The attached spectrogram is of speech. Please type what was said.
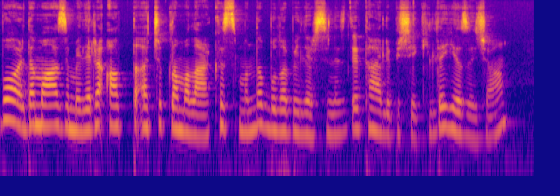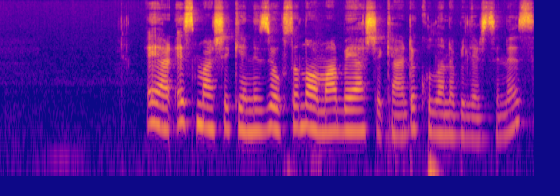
Bu arada malzemeleri altta açıklamalar kısmında bulabilirsiniz. Detaylı bir şekilde yazacağım. Eğer esmer şekeriniz yoksa normal beyaz şeker de kullanabilirsiniz.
